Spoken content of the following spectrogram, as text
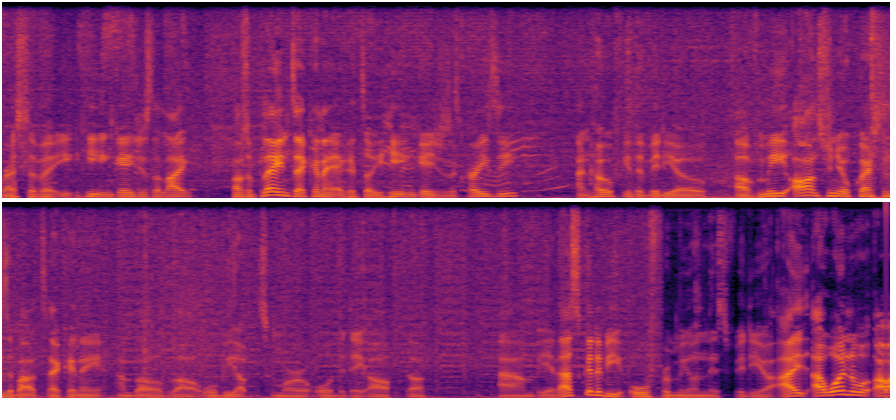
rest of her heat engages are like. After playing Tekken 8, I can tell you heat engages are crazy. And hopefully the video of me answering your questions about Tekken 8 and blah, blah, blah will be up tomorrow or the day after. Um, yeah, that's gonna be all from me on this video. I I wonder I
